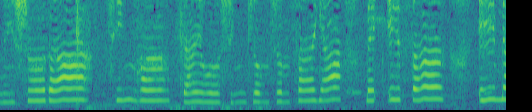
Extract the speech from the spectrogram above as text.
你说的情话在我心中正发芽，每一分一秒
